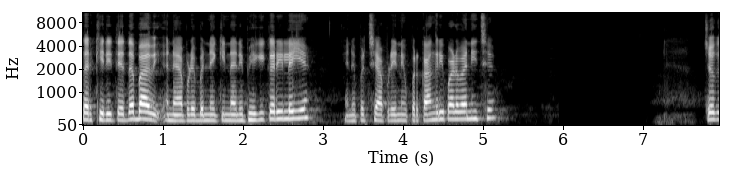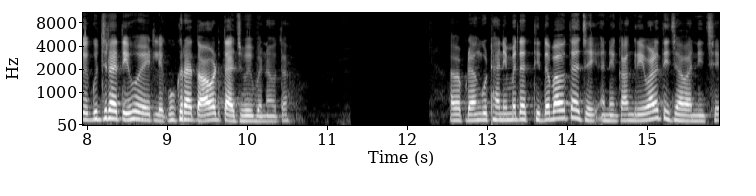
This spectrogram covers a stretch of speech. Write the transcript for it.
સરખી રીતે દબાવી અને આપણે બંને કિનારી ભેગી કરી લઈએ અને પછી આપણે એની ઉપર કાંગરી પાડવાની છે. જો કે ગુજરાતી હોય એટલે ઘૂઘરા તો આવડતા જ હોય બનાવતા. હવે આપણે અંગૂઠાની મદદથી દબાવતા જઈ અને કાંગરી વાળતી જવાની છે,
